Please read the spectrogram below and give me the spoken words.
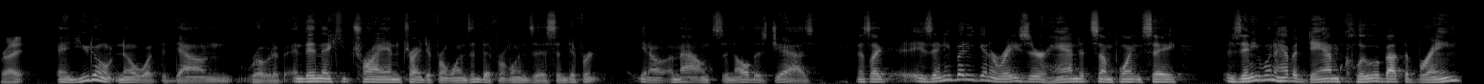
right. and you don't know what the down road of and then they keep trying and trying different ones and different ones this and different you know amounts and all this jazz and it's like is anybody going to raise their hand at some point and say does anyone have a damn clue about the brain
